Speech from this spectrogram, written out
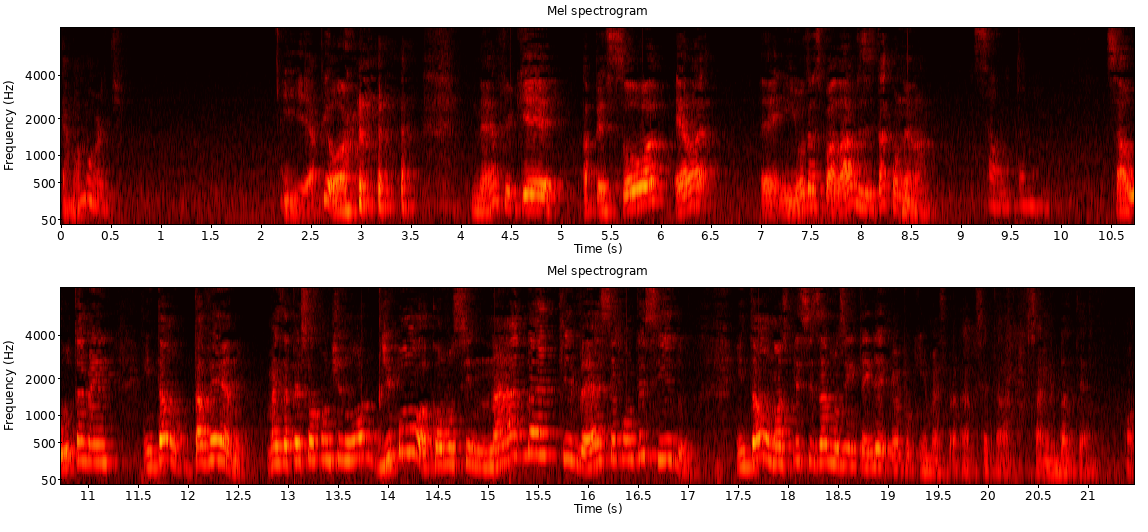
É uma morte. E é a pior. né? Porque a pessoa, ela, é, em outras palavras, está condenada. Saúl também. Saúl também. Então, tá vendo? Mas a pessoa continuou de boa, como se nada tivesse acontecido. Então, nós precisamos entender. Vem um pouquinho mais para cá, que você está saindo da tela. Ó,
